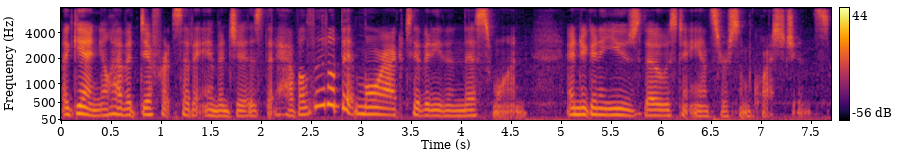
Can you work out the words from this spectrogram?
Again, you'll have a different set of images that have a little bit more activity than this one, and you're going to use those to answer some questions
